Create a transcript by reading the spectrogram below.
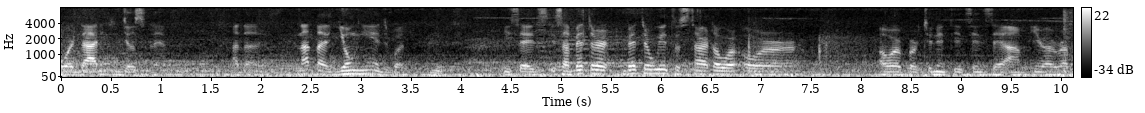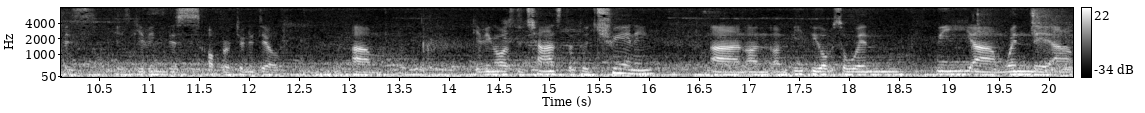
our dad he just left at a not a young age, but he says it's a better better way to start our our our opportunity since the um, ERAP is is giving this opportunity of um, giving us the chance to do training and on, on BPO. So when we um, when the um,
